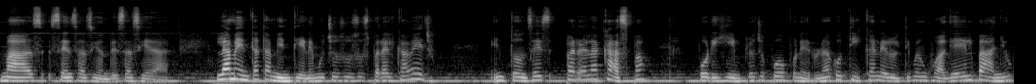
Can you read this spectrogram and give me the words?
más sensación de saciedad. La menta también tiene muchos usos para el cabello. Entonces, para la caspa, por ejemplo, yo puedo poner una gotica en el último enjuague del baño,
